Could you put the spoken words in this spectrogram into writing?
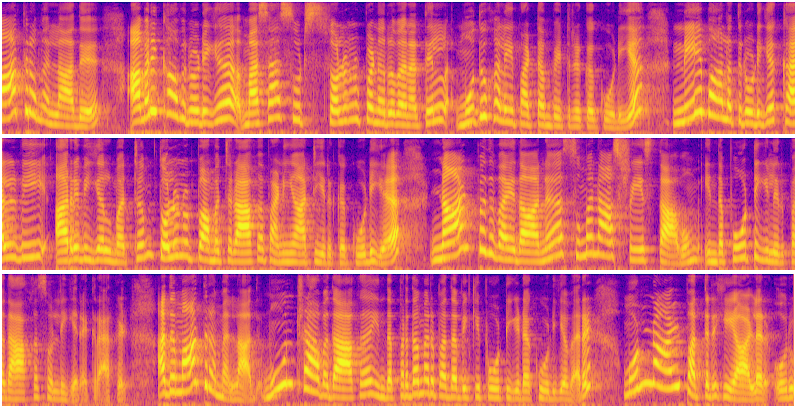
மாத்திரமல்லாது அமெரிக்காவினுடைய மசாசூட்ஸ் தொழில்நுட்ப நிறுவனத்தில் முதுகலை பட்டம் பெற்றிருக்கக்கூடிய நேபாளத்தினுடைய கல்வி அறிவியல் மற்றும் தொழில்நுட்ப அமைச்சராக பணியாற்றி இருக்கக்கூடிய நாற்பது வயதான சுமனா ஸ்ரேஸ்தாவும் இந்த போட்டியில் இருப்பதாக சொல்லியிருக்கிறார்கள். அது மாத்திரமல்லாது மூன்றாவதாக இந்த பிரதமர் பதவிக்கு போட்டியிடக்கூடியவர் முன்னாள் பத்திரிகையாளர் ஒரு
